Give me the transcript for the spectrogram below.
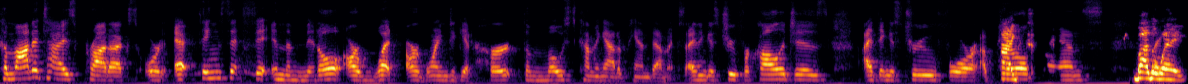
commoditized products or eh, things that fit in the middle are what are going to get hurt the most coming out of pandemics. I think it's true for colleges. I think it's true for apparel I, brands. By the like, way,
